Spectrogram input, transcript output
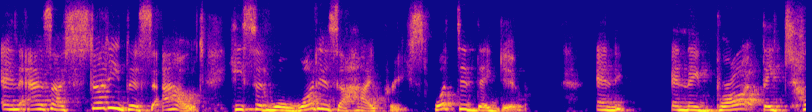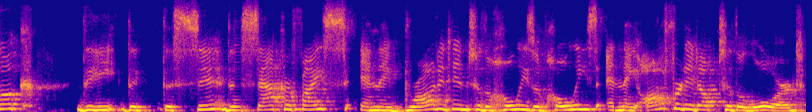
And as I studied this out, he said, Well, what is a high priest? What did they do? And and they brought they took the the the sin the sacrifice and they brought it into the holies of holies and they offered it up to the lord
